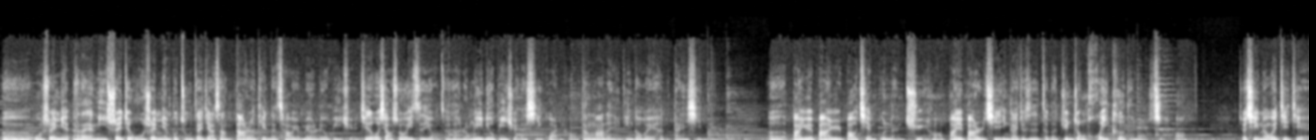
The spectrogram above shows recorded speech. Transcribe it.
呃，我睡眠，他在讲你睡，就我睡眠不足，再加上大热天的操，有没有流鼻血？其实我小时候一直有这个容易流鼻血的习惯，哈，当妈的一定都会很担心。呃，八月八日，抱歉不能去哈。八月八日其实应该就是这个军中会客的日子哦，就请那位姐姐。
